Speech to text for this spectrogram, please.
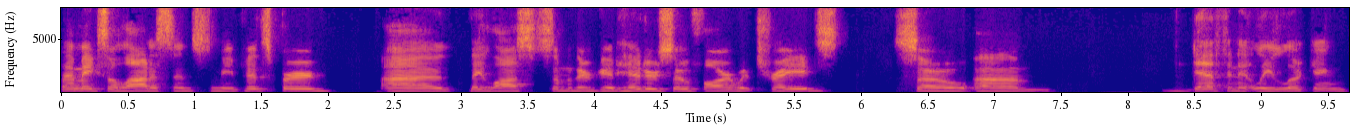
That makes a lot of sense to me. Pittsburgh, uh, they lost some of their good hitters so far with trades. So um, definitely looking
